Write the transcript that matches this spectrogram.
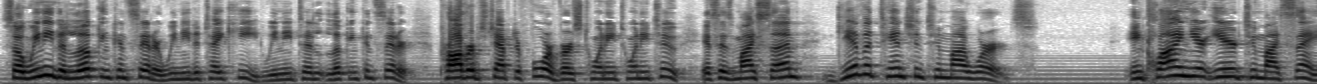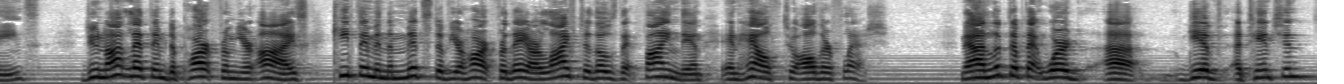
So we need to look and consider. We need to take heed. We need to look and consider. Proverbs chapter 4, verse 20, 22. It says, My son, give attention to my words Incline your ear to my sayings. Do not let them depart from your eyes. Keep them in the midst of your heart, for they are life to those that find them and health to all their flesh. Now, I looked up that word, uh, give attention.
